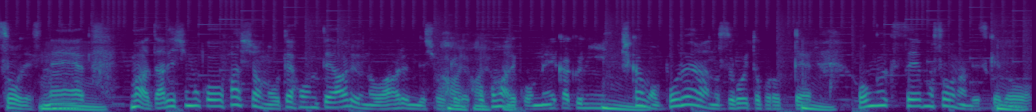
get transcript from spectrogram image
そうですね、うん、まあ誰しもこうファッションのお手本ってあるのはあるんでしょうけど、はいはいはい、ここまでこう明確に、うん、しかもポール・エラーのすごいところって、うん、音楽性もそうなんですけど、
